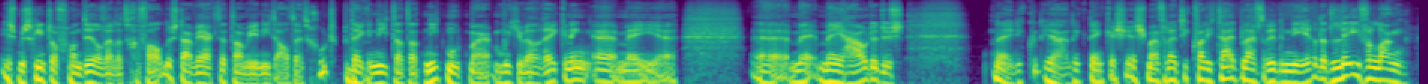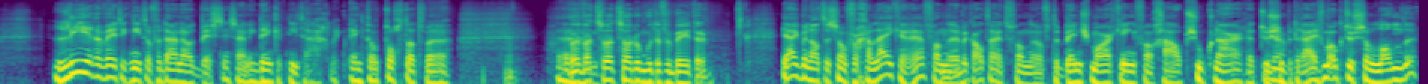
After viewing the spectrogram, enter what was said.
is misschien toch voor een deel wel het geval. Dus daar werkt het dan weer niet altijd goed. Betekent niet dat dat niet moet, maar moet je wel rekening uh, mee, uh, mee, mee, houden. Dus nee, die, ja, ik denk als je, als je maar vanuit die kwaliteit blijft redeneren... dat leven lang leren weet ik niet of we daar nou het beste in zijn. Ik denk het niet eigenlijk. Ik denk dan toch dat we... wat, wat, wat zouden we moeten verbeteren? Ja, ik ben altijd zo'n vergelijker. Hè, van, mm heb ik altijd van, of de benchmarking van ga op zoek naar het tussen ja. bedrijven, maar ook tussen landen.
